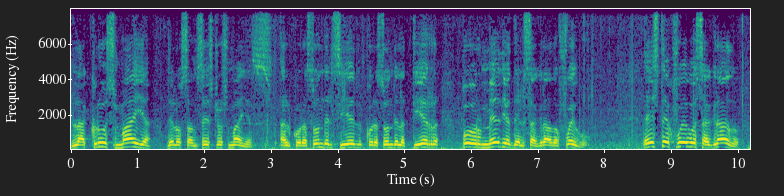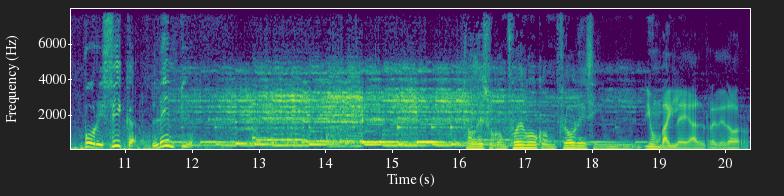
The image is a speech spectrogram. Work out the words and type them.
la cruz maya de los ancestros mayas, al corazón del cielo, corazón de la tierra, por medio del sagrado fuego. Este fuego sagrado purifica, limpia. Todo eso con fuego, con flores y un... Y un baile alrededor.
